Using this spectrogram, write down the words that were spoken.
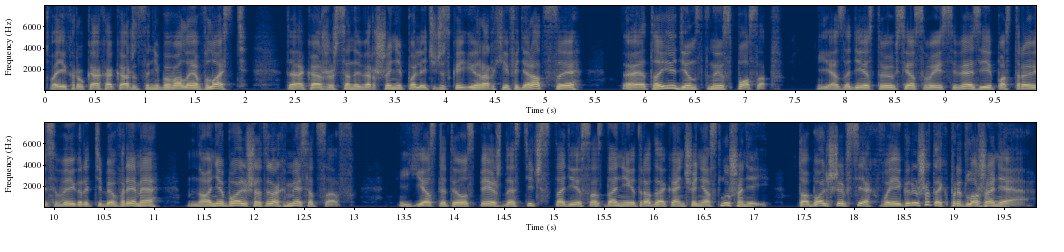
В твоих руках окажется небывалая власть. Ты окажешься на вершине политической иерархии Федерации. Это единственный способ. Я задействую все свои связи и постараюсь выиграть тебе время, но не больше трех месяцев. Если ты успеешь достичь стадии создания ядра до окончания слушаний, то больше всех выиграешь это их предложение.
